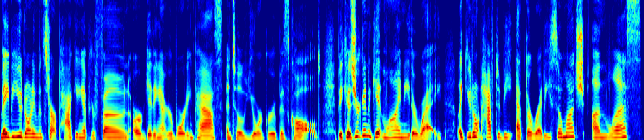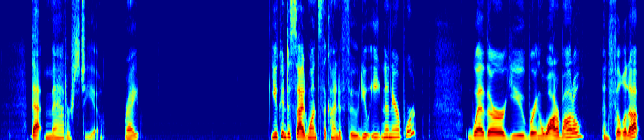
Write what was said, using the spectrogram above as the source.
Maybe you don't even start packing up your phone or getting out your boarding pass until your group is called because you're going to get in line either way. Like you don't have to be at the ready so much unless that matters to you, right? You can decide once the kind of food you eat in an airport, whether you bring a water bottle and fill it up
